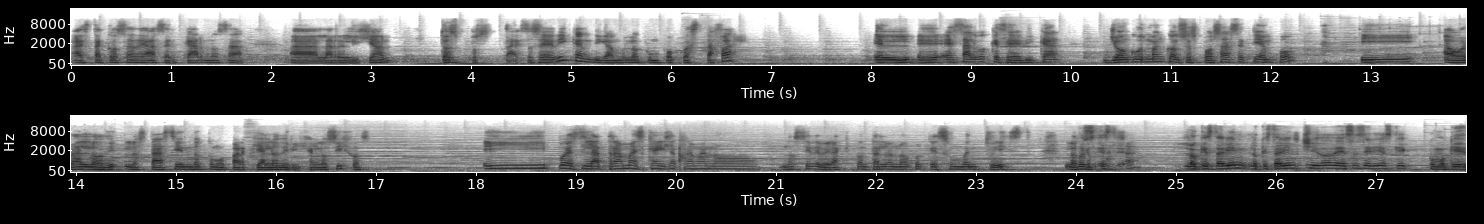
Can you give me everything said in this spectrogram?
a esta cosa de acercarnos a, a la religión. Entonces, pues a eso se dedican, digámoslo que un poco a estafar. El, eh, es algo que se dedica John Goodman con su esposa hace tiempo y ahora lo, lo está haciendo como para que ya lo dirijan los hijos. Y pues la trama es que ahí la trama no, no sé, deberá que contarlo o no, porque es un buen twist lo Pues, que este, pasa. Lo que está bien, lo que está bien chido de esa serie es que como que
